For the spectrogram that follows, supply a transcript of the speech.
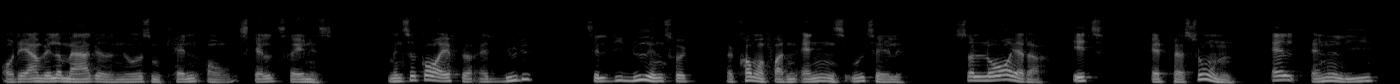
og det er vel og mærket noget, som kan og skal trænes, men så går efter at lytte til de lydindtryk, der kommer fra den andens udtale, så lover jeg dig et, at personen alt andet lige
